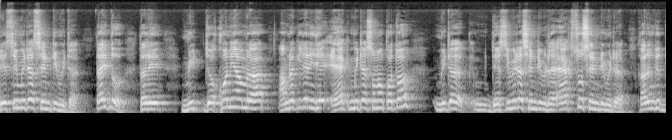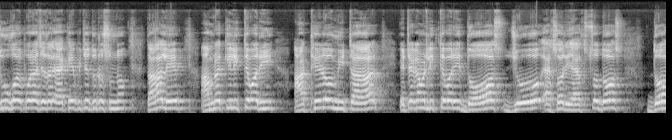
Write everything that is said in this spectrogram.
decimetre, centimetre, তাই তো? তাহলে যখনই আমরা আমরা কি জানি যে এক মিটার সমান কত? মিটার, ডেসিমিটার, সেন্টিমিটার, একশো সেন্টিমিটার। কারণ কি দু ঘর পরে আছে, তাহলে একের পিছিয়ে দুটো শূন্য। তাহলে আমরা কি লিখতে পারি? আঠেরো মিটার, এটাকে আমরা লিখতে পারি দশ যোগ সরি একশো দশ দশ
